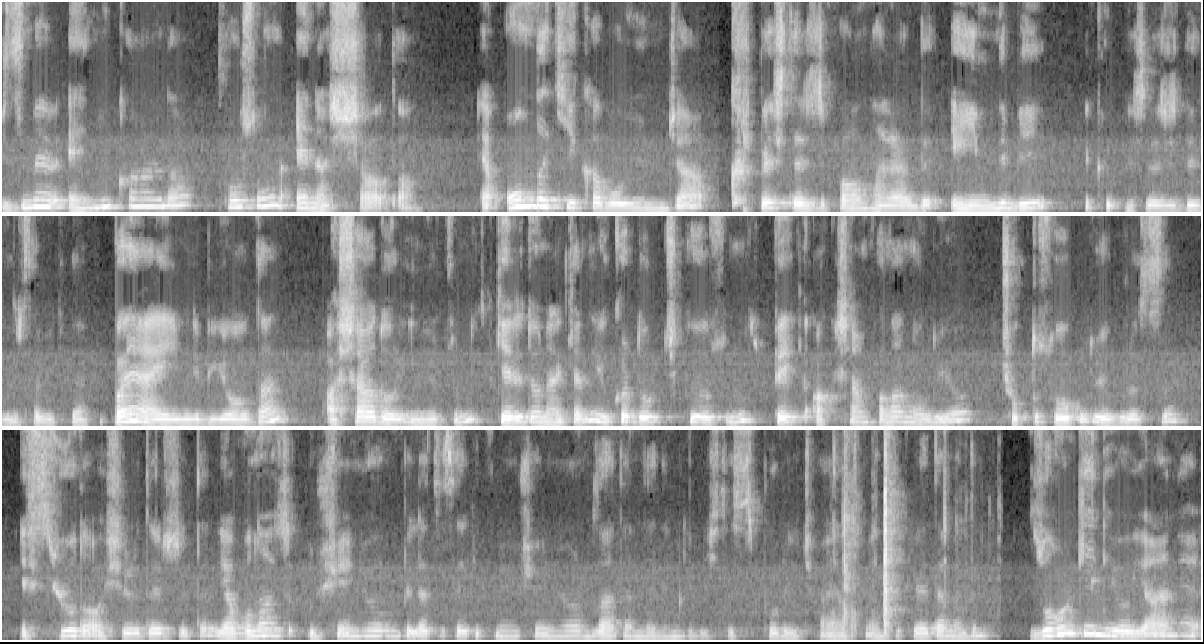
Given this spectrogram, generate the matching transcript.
Bizim ev en yukarıda, spor salonu en aşağıda. Yani 10 dakika boyunca 45 derece falan herhalde eğimli bir 45 derece değildir tabii ki de. Bayağı eğimli bir yoldan aşağı doğru iniyorsunuz. Geri dönerken de yukarı doğru çıkıyorsunuz. Ve akşam falan oluyor. Çok da soğuk oluyor burası. Esiyor da aşırı derecede. Ya buna üşeniyorum. Pilates'e gitmeye üşeniyorum. Zaten dediğim gibi işte sporu hiç hayatıma entegre edemedim. Zor geliyor yani.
